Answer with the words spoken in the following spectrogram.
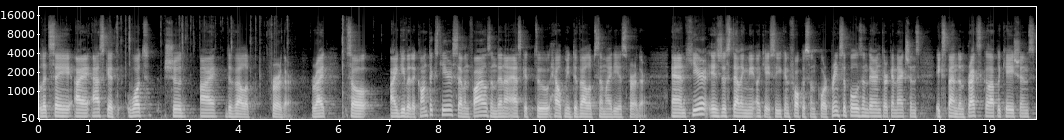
let's say I ask it, what should I develop further, right? So I give it a context here, seven files, and then I ask it to help me develop some ideas further. And here is just telling me, okay, so you can focus on core principles and their interconnections, expand on practical applications,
